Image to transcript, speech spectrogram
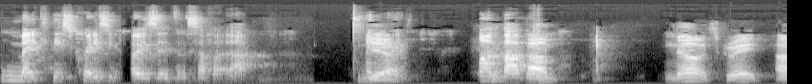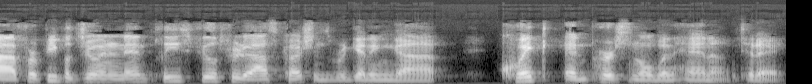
make these crazy poses and stuff like that. Anyway, yeah, I'm babbling. Um, no, it's great. Uh, for people joining in, please feel free to ask questions. We're getting uh, quick and personal with Hannah today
